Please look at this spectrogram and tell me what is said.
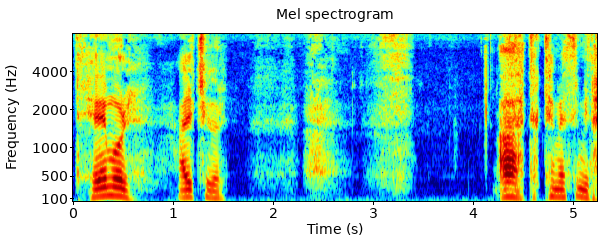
대물 알측을 아 득템했습니다.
